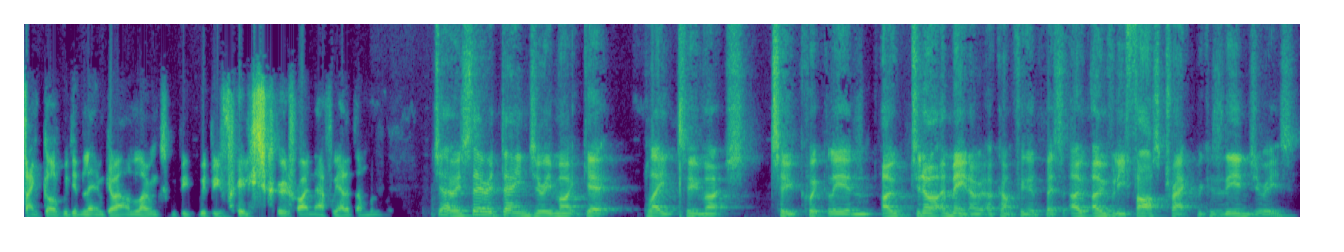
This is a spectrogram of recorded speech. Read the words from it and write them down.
thank God we didn't let him go out on loan because we'd be, we'd be really screwed right now if we had it done, wouldn't we? Joe, is there a danger he might get played too much too quickly? And oh, do you know what I mean? I, I can't think of the best. overly fast tracked because of the injuries.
